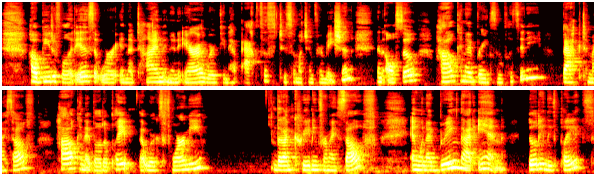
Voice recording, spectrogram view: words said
How beautiful it is that we're in a time and an era where we can have access to so much information. And also, how can I bring simplicity back to myself? How can I build a plate that works for me, that I'm creating for myself? And when I bring that in, building these plates,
